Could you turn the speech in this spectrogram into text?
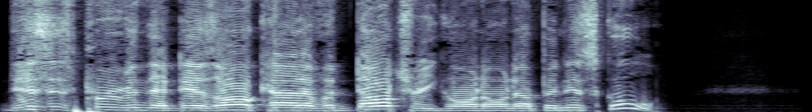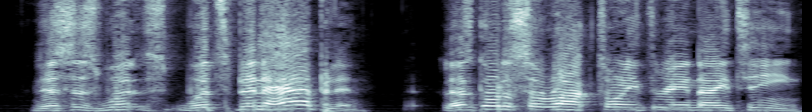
this is proving that there's all kind of adultery going on up in this school. This is what's what's been happening. Let's go to Sirach 23 and 19.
